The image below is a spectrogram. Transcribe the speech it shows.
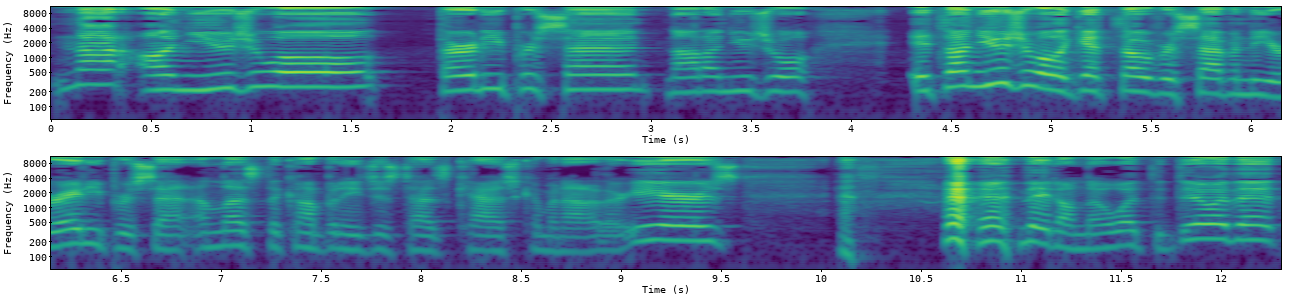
not unusual, 30% not unusual. It's unusual it gets over 70 or 80% unless the company just has cash coming out of their ears. they don't know what to do with it,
